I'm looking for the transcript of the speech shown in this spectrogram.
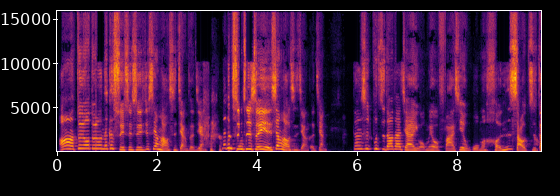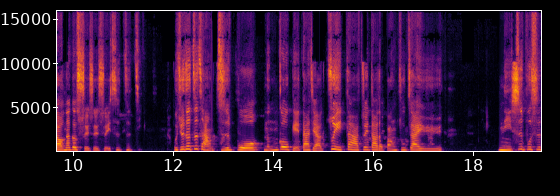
啊，对哦对哦，那个谁谁谁就像老师讲的这样，那个谁谁谁也像老师讲的这样，但是不知道大家有没有发现，我们很少知道那个谁谁谁是自己。我觉得这场直播能够给大家最大最大的帮助在于。你是不是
